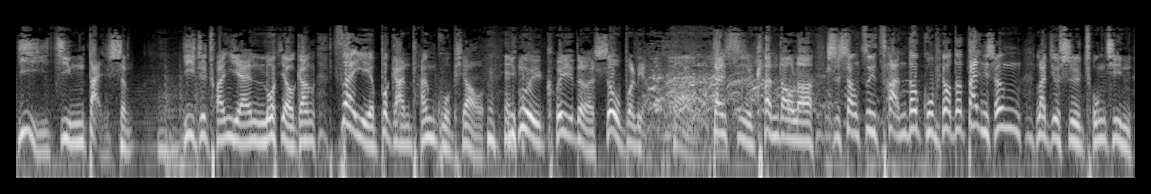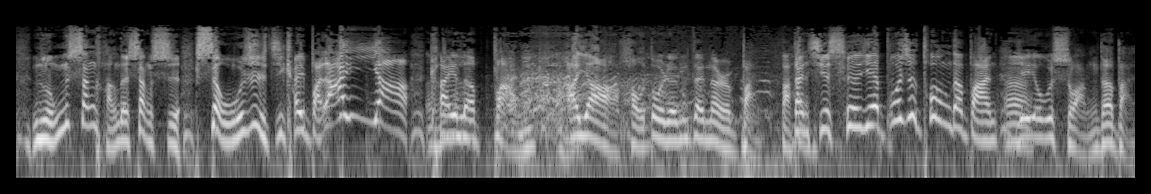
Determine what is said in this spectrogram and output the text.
已经诞生。一直传言罗小刚再也不敢谈股票，因为亏得受不了。但是看到了史上最惨的股票的诞生，那就是重庆农商行的上市首日即开板。哎呀，开了板！哎呀，好多人在那儿板。但其实也不是痛的板，也有爽的板。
